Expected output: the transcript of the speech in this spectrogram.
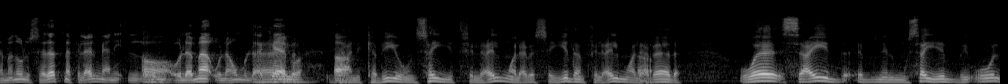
لما نقول سادتنا في العلم يعني اللي هم آه. علماؤنا هم الأكابر أيوة آه. يعني كبير سيد في العلم والعبادة سيدا في العلم والعبادة وسعيد بن المسيب بيقول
